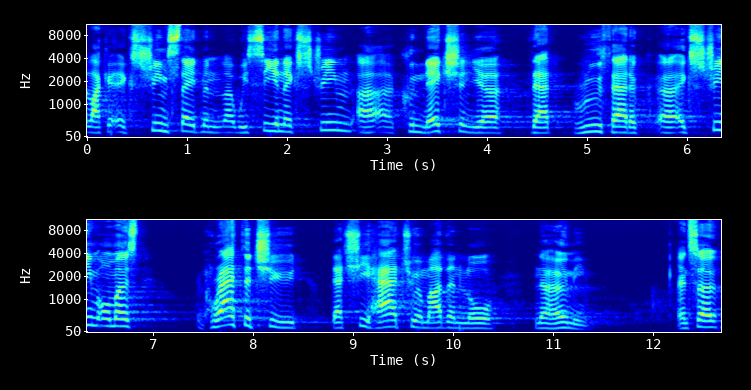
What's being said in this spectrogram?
like an extreme statement. Like we see an extreme uh, connection here that Ruth had, an uh, extreme almost gratitude that she had to her mother in law, Naomi. And so,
